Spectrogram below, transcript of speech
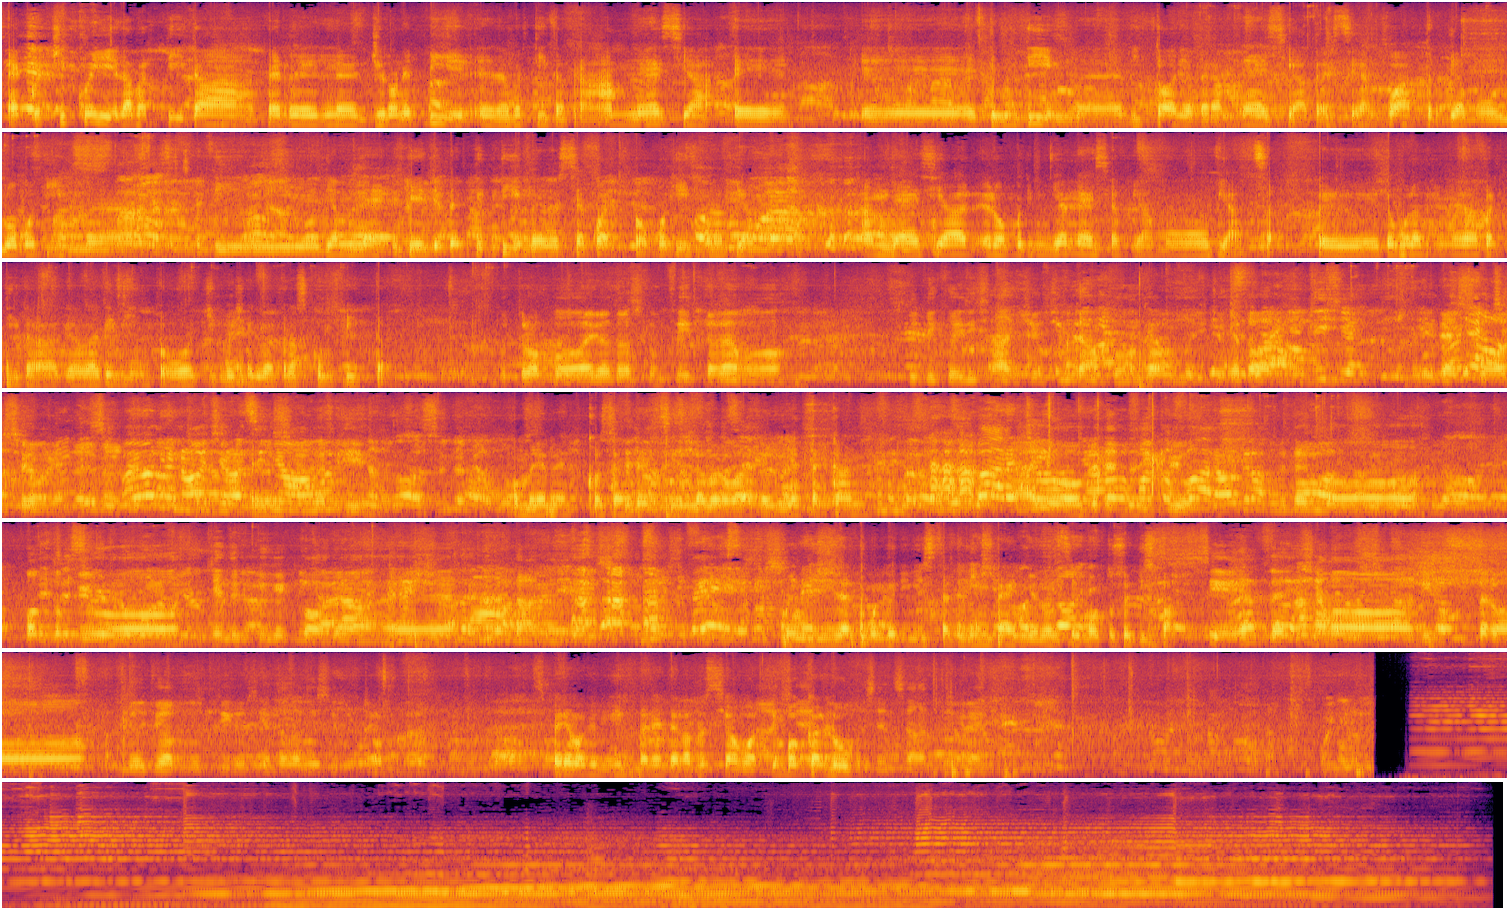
Eccoci qui, la partita per il girone B, è la partita fra Amnesia e, e Dream Team, vittoria per Amnesia per 6 a 4, abbiamo l'uomo team di, di, Amne, di, per Dream Team per 6 a 4, l'uomo team abbiamo Amnesia, l'uomo team di Amnesia abbiamo Piazza. E dopo la prima partita che avevate vinto, oggi invece è arrivata la sconfitta. Purtroppo è arrivata la sconfitta, avevamo dei piccoli disagi oggi in campo, mancava un po' di giocatori. Per il resto speriamo di andare meglio. Come, cosa ne pensi del lavoro degli attaccanti? Ah, io pretendo di più, pretendo molto più, gente di più che corre, no? è Quindi dal punto di vista dell'impegno non sei molto soddisfatto? Sì, vabbè, diciamo di no, però abbiamo giocato tutti così, è andata così purtroppo. Speriamo che vi rifarete la prossima volta, in bocca al lupo. Senz'altro.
